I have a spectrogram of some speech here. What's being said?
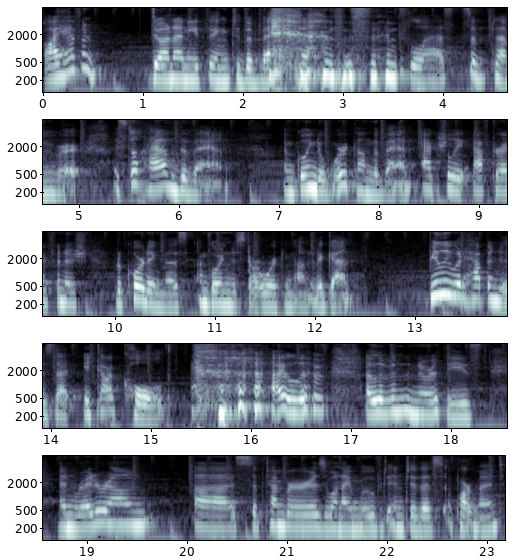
I haven't done anything to the van since last September. I still have the van. I'm going to work on the van. Actually, after I finish recording this, I'm going to start working on it again. Really what happened is that it got cold. I live I live in the Northeast and right around uh, September is when I moved into this apartment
